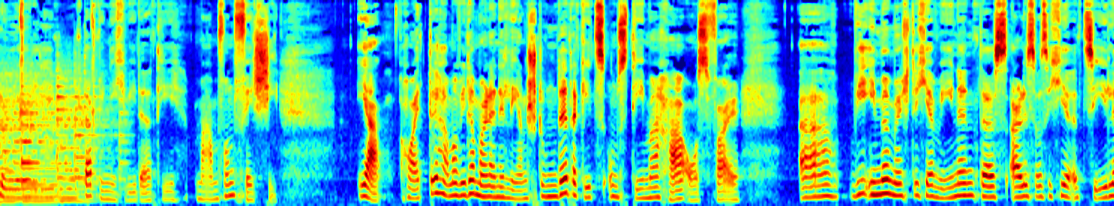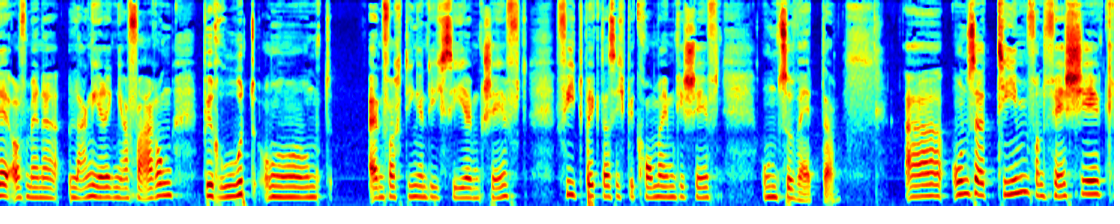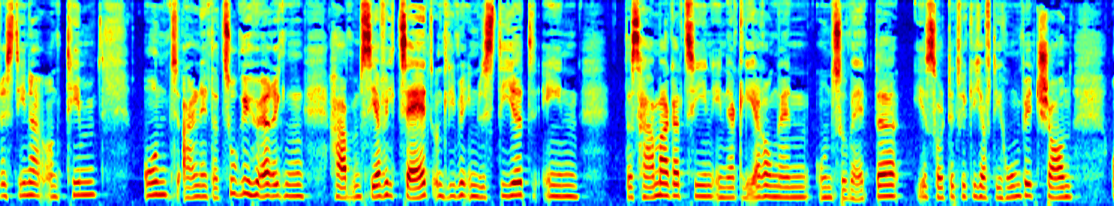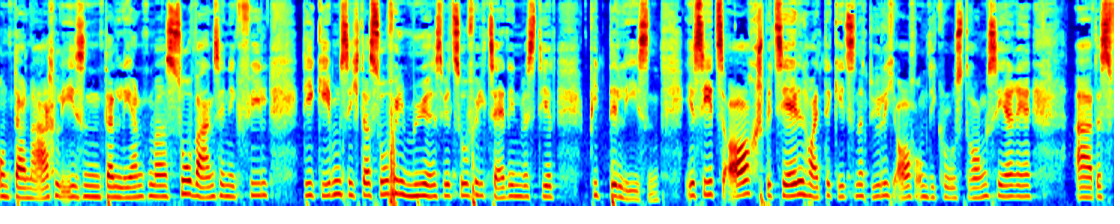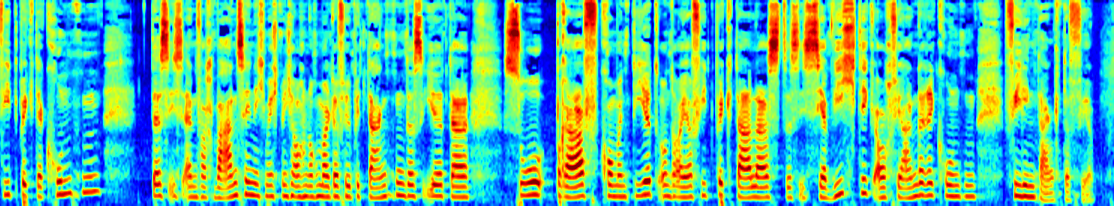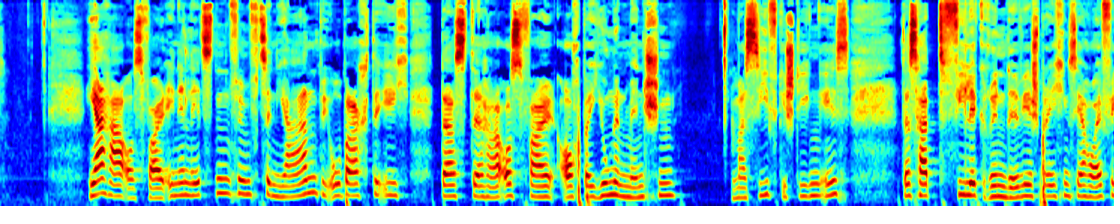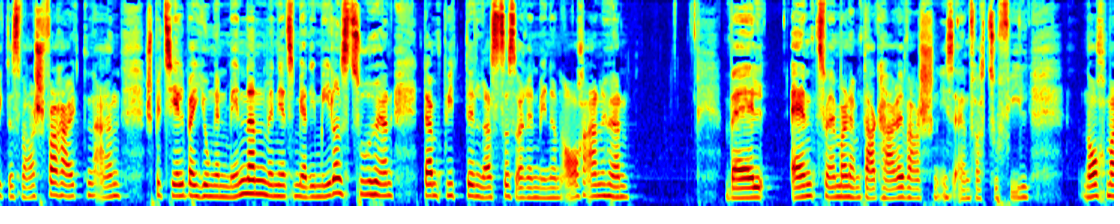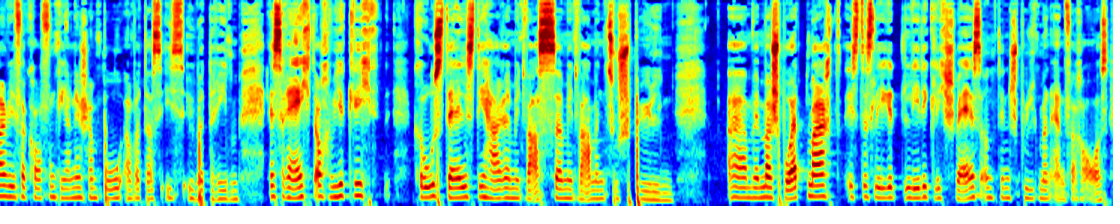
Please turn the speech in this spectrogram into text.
Hallo ihr Lieben, da bin ich wieder, die Mom von Feschi. Ja, heute haben wir wieder mal eine Lernstunde, da geht's ums Thema Haarausfall. Äh, wie immer möchte ich erwähnen, dass alles, was ich hier erzähle, auf meiner langjährigen Erfahrung beruht und einfach Dingen, die ich sehe im Geschäft, Feedback, das ich bekomme im Geschäft und so weiter. Uh, unser Team von Feschi, Christina und Tim und alle dazugehörigen haben sehr viel Zeit und Liebe investiert in das Haarmagazin, in Erklärungen und so weiter. Ihr solltet wirklich auf die Homepage schauen und da nachlesen. Da lernt man so wahnsinnig viel. Die geben sich da so viel Mühe. Es wird so viel Zeit investiert. Bitte lesen. Ihr seht's auch, speziell heute geht's natürlich auch um die Grow Strong Serie, äh, das Feedback der Kunden. Das ist einfach Wahnsinn. Ich möchte mich auch nochmal dafür bedanken, dass ihr da so brav kommentiert und euer Feedback da lasst. Das ist sehr wichtig, auch für andere Kunden. Vielen Dank dafür. Ja, Haarausfall. In den letzten 15 Jahren beobachte ich, dass der Haarausfall auch bei jungen Menschen massiv gestiegen ist. Das hat viele Gründe. Wir sprechen sehr häufig das Waschverhalten an, speziell bei jungen Männern. Wenn jetzt mehr die Mädels zuhören, dann bitte lasst das euren Männern auch anhören, weil ein, zweimal am Tag Haare waschen ist einfach zu viel. Nochmal, wir verkaufen gerne Shampoo, aber das ist übertrieben. Es reicht auch wirklich großteils die Haare mit Wasser, mit Warmen zu spülen. Ähm, wenn man Sport macht, ist das lediglich Schweiß und den spült man einfach aus.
